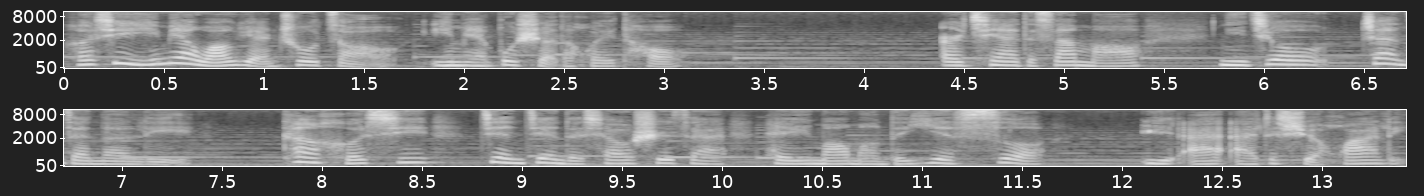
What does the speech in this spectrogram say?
荷西一面往远处走，一面不舍得回头。而亲爱的三毛，你就站在那里，看荷西渐渐的消失在黑茫茫的夜色与皑皑的雪花里。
